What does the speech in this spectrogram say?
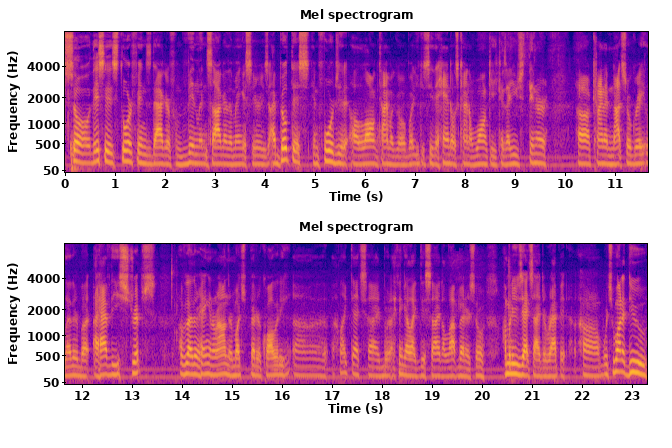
So this is Thorfinn's dagger from Vinland Saga, the manga series. I built this and forged it a long time ago, but you can see the handle is kind of wonky because I use thinner, uh, kind of not so great leather. But I have these strips of leather hanging around. They're much better quality. Uh, I like that side, but I think I like this side a lot better. So I'm going to use that side to wrap it. Uh, what you want to do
